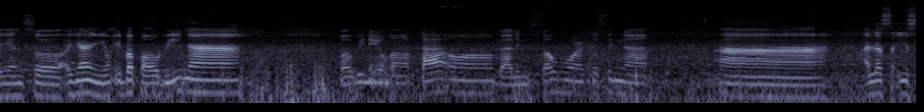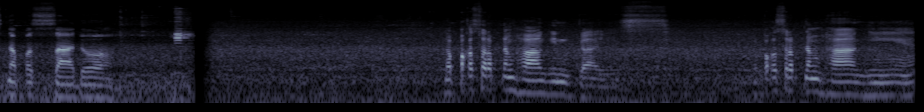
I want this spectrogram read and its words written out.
Ayan, so, ayan, yung iba pa uwi na. Pauwi na yung mga tao, galing sa work. Kasi nga, ah, alas 6 na pasado. Napakasarap ng hangin, guys. Napakasarap ng hangin.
